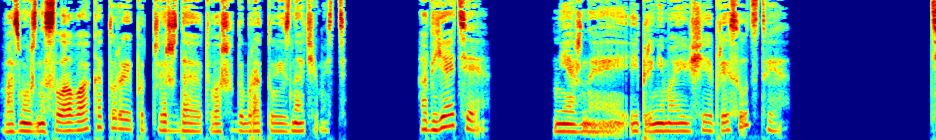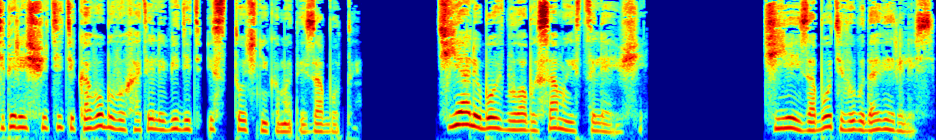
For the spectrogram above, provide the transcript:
Возможно, слова, которые подтверждают вашу доброту и значимость. Объятия, нежное и принимающее присутствие. Теперь ощутите, кого бы вы хотели видеть источником этой заботы. Чья любовь была бы самой исцеляющей? Чьей заботе вы бы доверились?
